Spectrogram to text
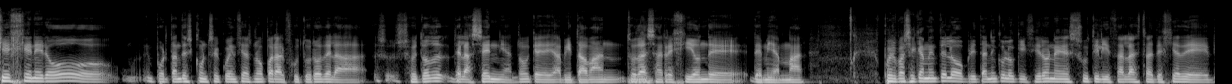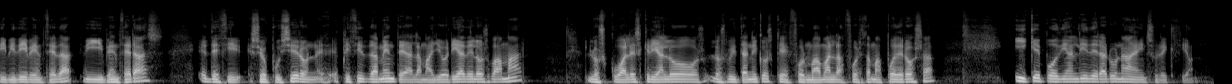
que generó importantes consecuencias ¿no? para el futuro de la, sobre todo de las etnias ¿no? que habitaban toda esa región de, de Myanmar. Pues básicamente los británicos lo que hicieron es utilizar la estrategia de dividir y, vencerás, es decir, se opusieron explícitamente a la mayoría de los Bamar, los cuales creían los, los británicos que formaban la fuerza más poderosa y que podían liderar una insurrección.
